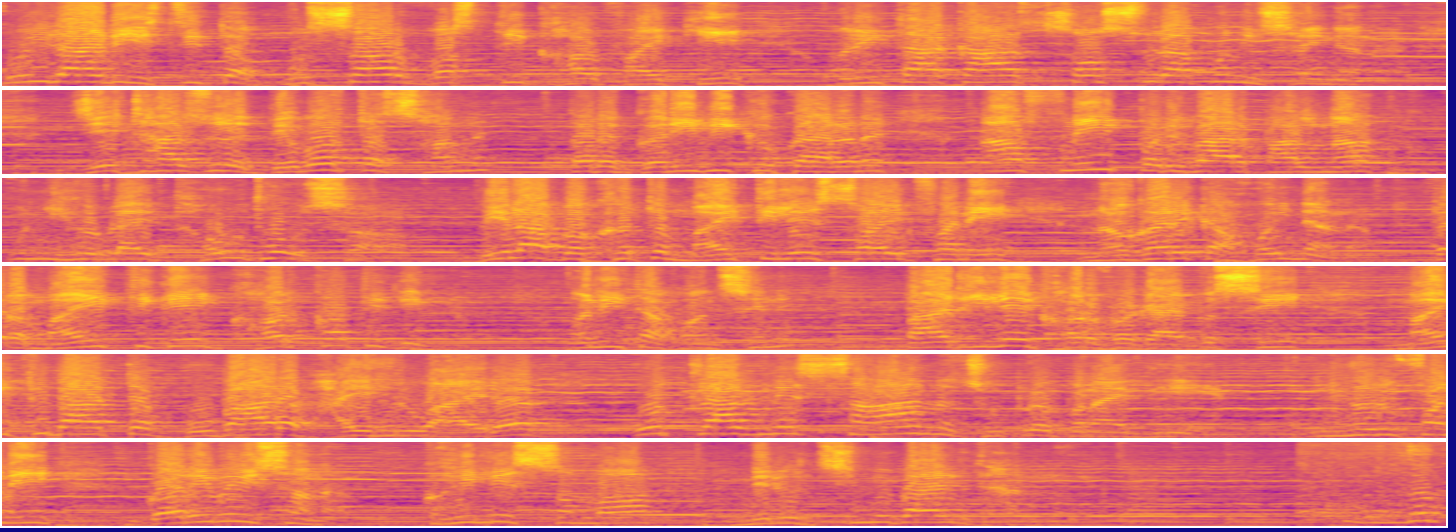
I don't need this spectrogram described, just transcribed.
कोइलाडी स्थित मुसर बस्ती घर भएकी अनिताका ससुरा पनि छैनन्। जेठाजु र देवर त छन् तर गरिबीको कारण आफ्नै परिवार पाल्न उनीहरूलाई धौधौ छ। बेला बखत माइतीले सहयोग भने नगरेका होइनन् तर माइतीकै घर कति दिन? अनिता भन्छन् बाढीले घर बगाएपछि माइतीबाट बुबा र भाइहरू आएर ओत लाग्ने सानो झुप्रो बनाइदिए। उनीहरू पनि गरिबै छन्। कहिलेसम्म मेरो जिम्मेवारी धान्नु दुख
